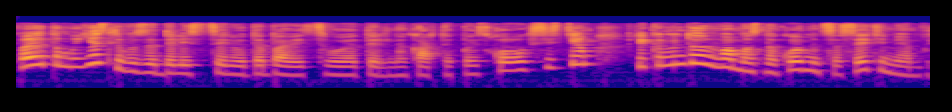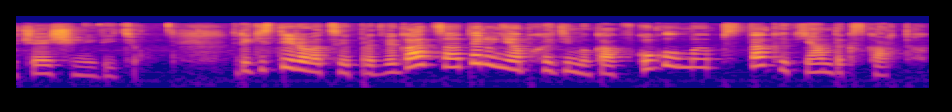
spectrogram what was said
Поэтому, если вы задались целью добавить свой отель на карты поисковых систем, рекомендуем вам ознакомиться с этими обучающими видео. Регистрироваться и продвигаться отелю необходимо как в Google Maps, так и в Яндекс.Картах.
